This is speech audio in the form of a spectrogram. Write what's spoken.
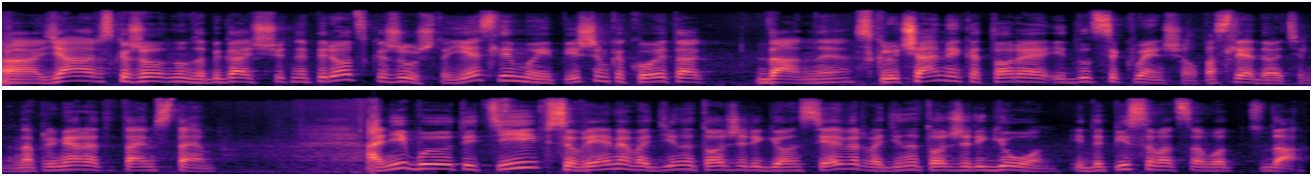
А, Я расскажу, ну, забегая чуть-чуть наперед, скажу, что если мы пишем какое-то данные с ключами, которые идут sequential, последовательно, например, это timestamp, они будут идти все время в один и тот же регион сервер, в один и тот же регион и дописываться вот сюда.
